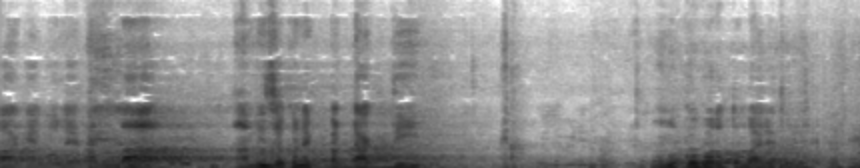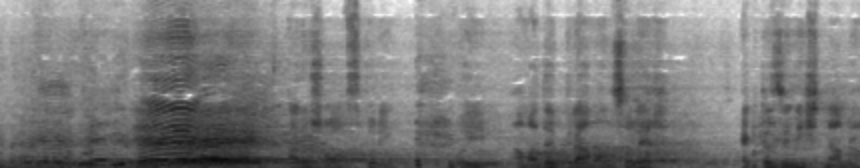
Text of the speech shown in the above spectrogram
বাঘে বলে, আল্লাহ, আমি যখন একবার ডাক দিই, অনুগ্রহ করো তো বাইরে তুলো আরও সহজ করি। ওই আমাদের গ্রাম অঞ্চলে একটা জিনিস নামে,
